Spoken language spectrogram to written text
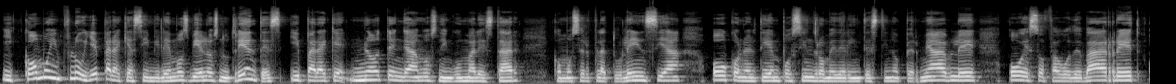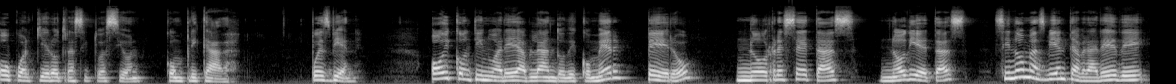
y cómo influye para que asimilemos bien los nutrientes y para que no tengamos ningún malestar como ser flatulencia o con el tiempo síndrome del intestino permeable o esófago de Barrett o cualquier otra situación complicada. Pues bien, hoy continuaré hablando de comer, pero no recetas, no dietas, sino más bien te hablaré de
